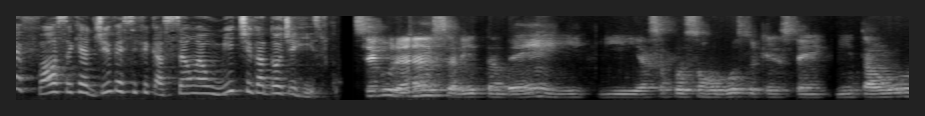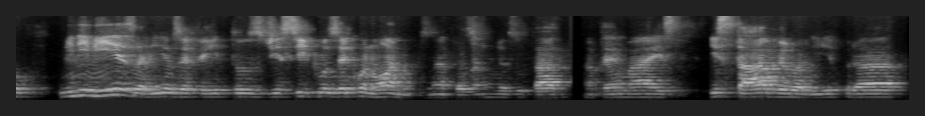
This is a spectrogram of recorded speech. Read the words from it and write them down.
reforça que a diversificação é um mitigador de risco. Segurança ali também e, e essa posição robusta que eles têm em Itaú minimiza ali os efeitos de ciclos econômicos, né, trazendo um resultado até mais estável ali para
